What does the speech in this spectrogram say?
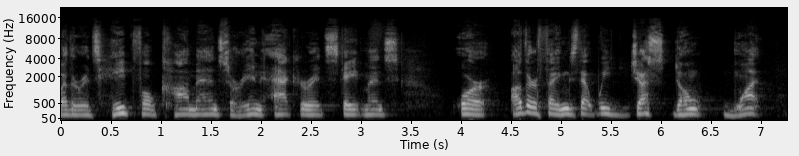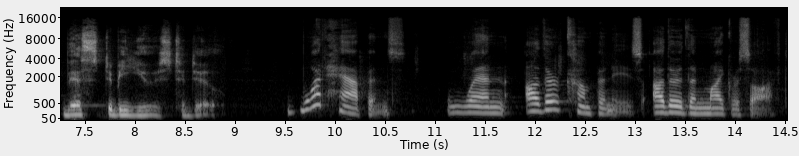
whether it's hateful comments or inaccurate statements or other things that we just don't want this to be used to do. What happens when other companies, other than Microsoft,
